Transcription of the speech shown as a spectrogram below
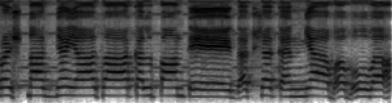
कृष्णाज्ञया सा कल्पान्ते दक्षकन्या बभूवः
